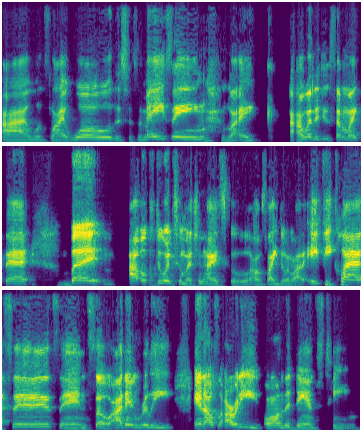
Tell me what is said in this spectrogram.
I was like, whoa, this is amazing. like, I want to do something like that. Mm. But I was doing too much in high school. I was like doing a lot of AP classes. And so I didn't really, and I was already on the dance team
